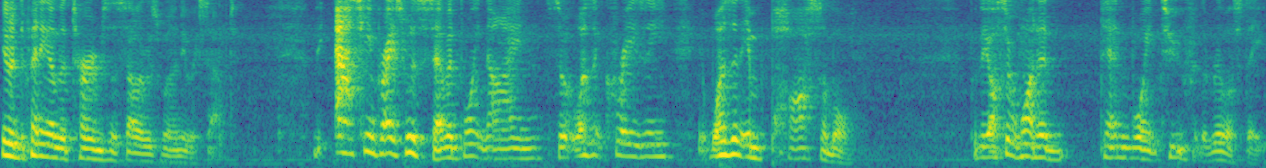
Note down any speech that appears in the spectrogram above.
you know, depending on the terms the seller was willing to accept. The asking price was 7.9, so it wasn't crazy. It wasn't impossible. But they also wanted 10.2 for the real estate.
